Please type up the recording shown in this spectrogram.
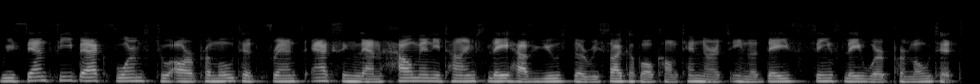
we sent feedback forms to our promoted friends asking them how many times they have used the recyclable containers in the days since they were promoted.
